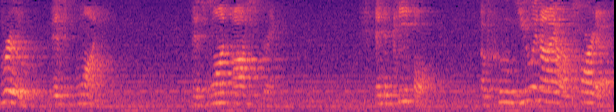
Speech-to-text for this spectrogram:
through this one, this one offspring. And the people of whom you and I are part of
